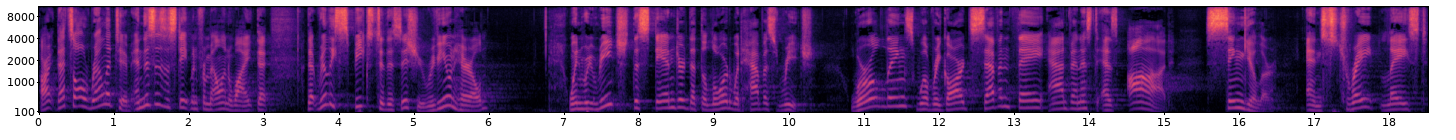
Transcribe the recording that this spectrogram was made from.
All right, that's all relative. And this is a statement from Ellen White that, that really speaks to this issue. Review and Herald when we reach the standard that the Lord would have us reach, worldlings will regard Seventh day Adventists as odd, singular, and straight laced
